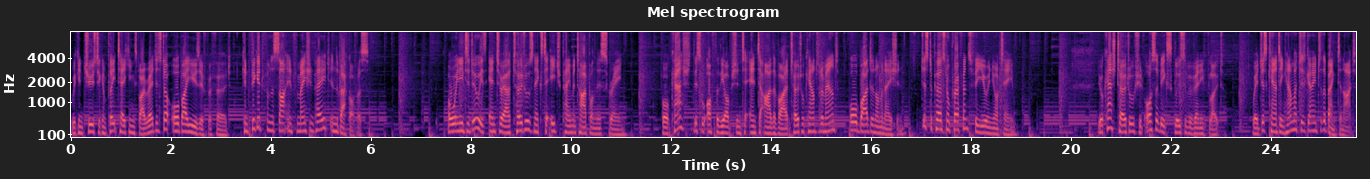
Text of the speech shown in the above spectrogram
We can choose to complete takings by register or by user if preferred, configured from the site information page in the back office. All we need to do is enter our totals next to each payment type on this screen. For cash, this will offer the option to enter either via total counted amount or by denomination, just a personal preference for you and your team. Your cash total should also be exclusive of any float. We're just counting how much is going to the bank tonight.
